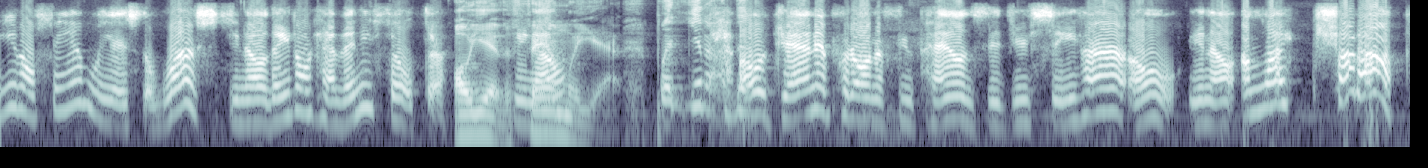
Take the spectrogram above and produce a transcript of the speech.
you know family is the worst. You know they don't have any filter. Oh yeah, the You know? family, yeah. But you know, the- Oh, Janet put on a few pounds. Did you see her? Oh, you know, I'm like, shut up.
